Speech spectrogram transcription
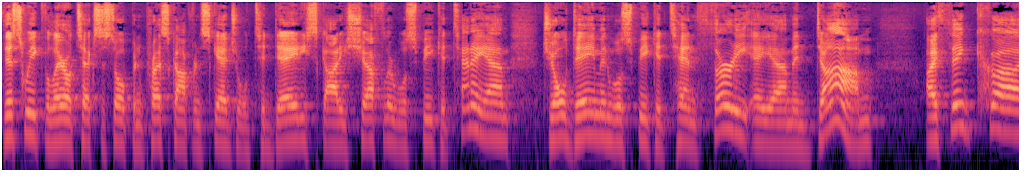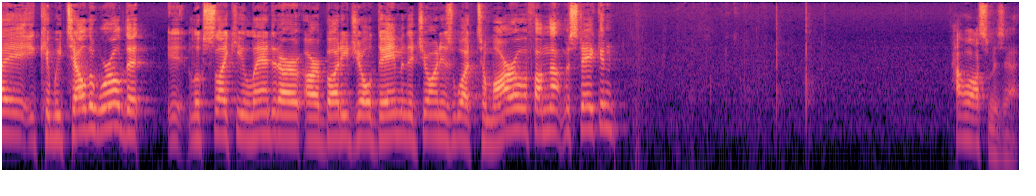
this week, Valero Texas Open press conference scheduled today. Scottie Scheffler will speak at 10 a.m. Joel Dahmen will speak at 10:30 a.m. And Dom, I think, uh, can we tell the world that it looks like you landed our, our buddy Joel Dahmen to join is what, tomorrow, if I'm not mistaken? How awesome is that?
